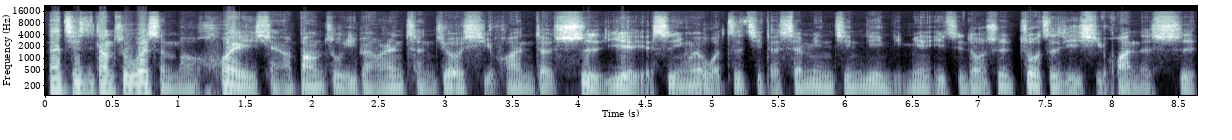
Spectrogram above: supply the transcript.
那其实当初为什么会想要帮助一百万人成就喜欢的事业，也是因为我自己的生命经历里面一直都是做自己喜欢的事，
